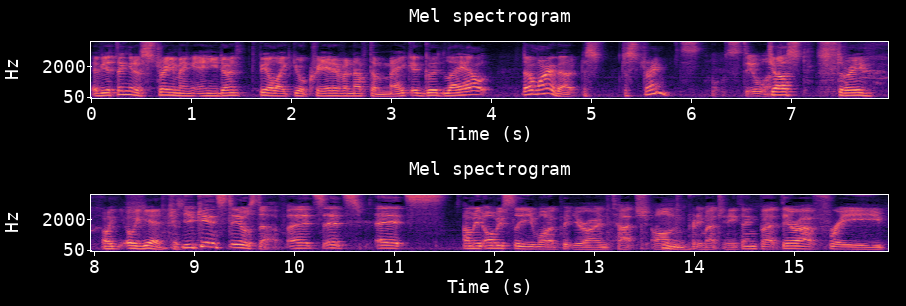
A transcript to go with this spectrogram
if you're thinking of streaming and you don't feel like you're creative enough to make a good layout, don't worry about it. Just just stream. Steal one. Just stream. Or, or yeah, just you can steal stuff. It's it's it's. I mean, obviously, you want to put your own touch on Hmm. pretty much anything, but there are free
